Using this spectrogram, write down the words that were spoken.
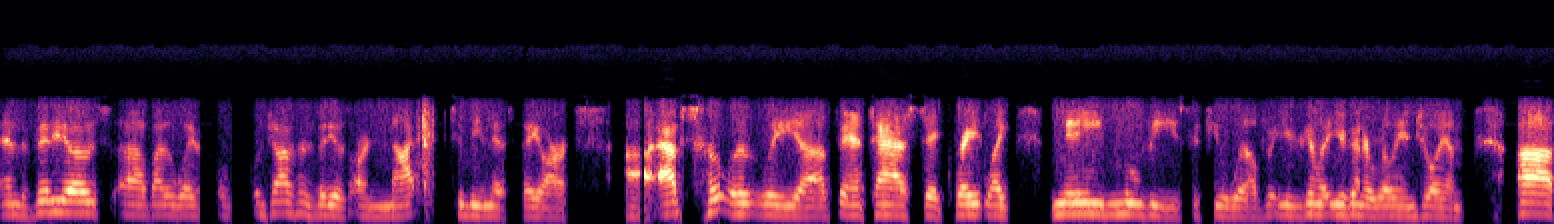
and the videos, uh, by the way, Jonathan's videos are not to be missed. They are uh, absolutely uh, fantastic, great like mini movies, if you will. But you're gonna you're gonna really enjoy them. Uh,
